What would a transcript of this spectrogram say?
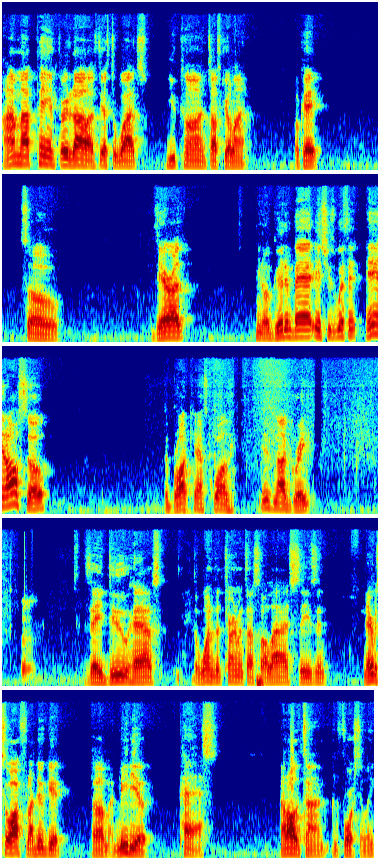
I'm not paying thirty dollars just to watch UConn, South Carolina. Okay, so there are, you know, good and bad issues with it, and also the broadcast quality is not great. They do have the one of the tournaments I saw last season. And every so often, I do get um, a media pass, not all the time, unfortunately,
